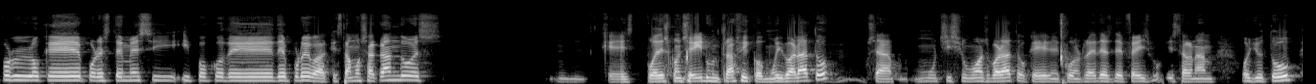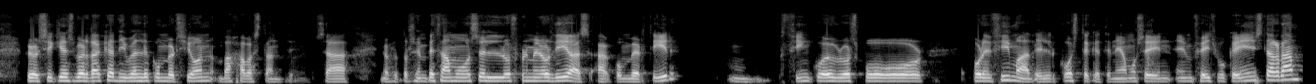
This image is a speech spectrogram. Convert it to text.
por lo que por este mes y, poco de, de, prueba que estamos sacando, es mm, que puedes conseguir un tráfico muy barato o sea, muchísimo más barato que con redes de Facebook, Instagram o YouTube, pero sí que es verdad que a nivel de conversión baja bastante. O sea, nosotros empezamos en los primeros días a convertir 5 mm, euros por, por encima del coste que teníamos en, Facebook e Instagram,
